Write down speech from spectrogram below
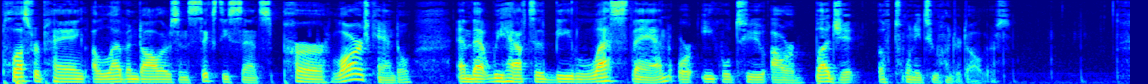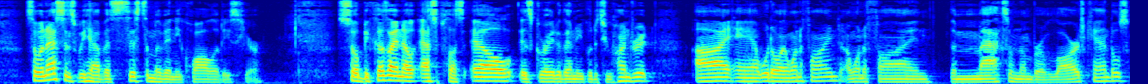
plus we're paying $11.60 per large candle, and that we have to be less than or equal to our budget of $2,200. So in essence, we have a system of inequalities here. So because I know S plus L is greater than or equal to 200, I am, what do I want to find? I want to find the maximum number of large candles.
